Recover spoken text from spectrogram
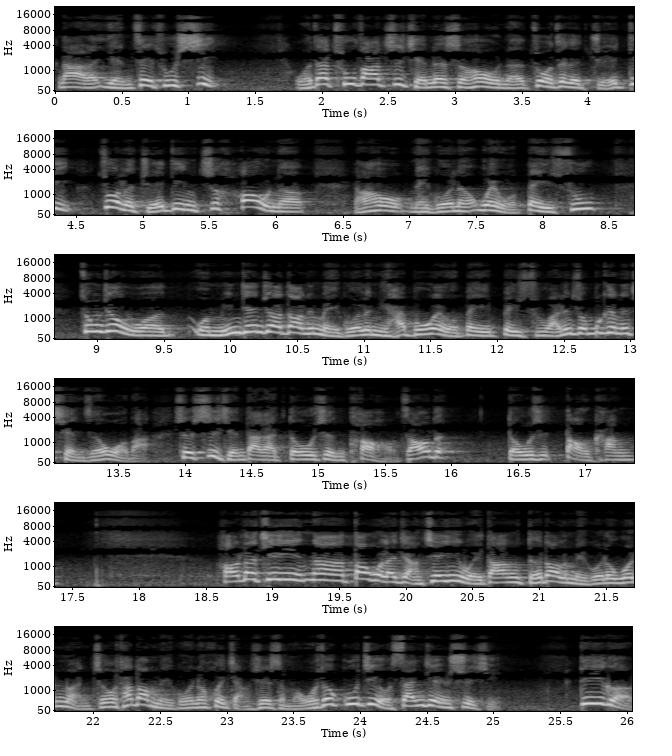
那演这出戏。我在出发之前的时候呢，做这个决定，做了决定之后呢，然后美国呢为我背书，终究我我明天就要到你美国了，你还不为我背背书啊？你总不可能谴责我吧？所以事前大概都是套好招的，都是道康。好，那建议那倒过来讲，菅义伟当得到了美国的温暖之后，他到美国呢会讲些什么？我说估计有三件事情，第一个，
